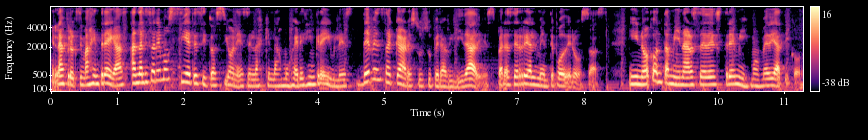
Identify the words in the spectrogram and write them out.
En las próximas entregas analizaremos 7 situaciones en las que las mujeres increíbles deben sacar sus superhabilidades para ser realmente poderosas y no contaminarse de extremismos mediáticos.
